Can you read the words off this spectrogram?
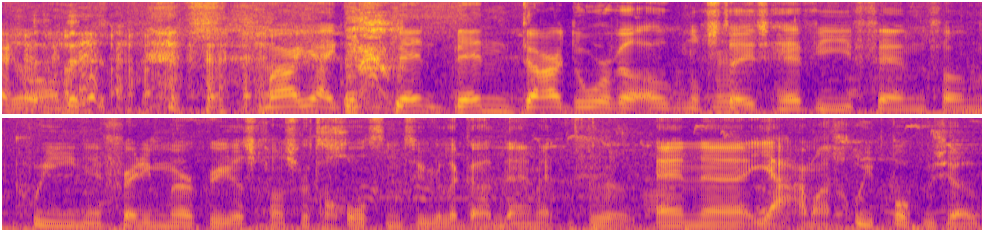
heel anders. Maar ja, ik ben, ben daardoor wel ook nog steeds heavy fan van Queen en Freddie Mercury. Is gewoon een soort god natuurlijk, goddammit. En eh, ja, maar goede pokoes ook.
